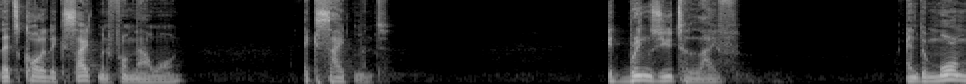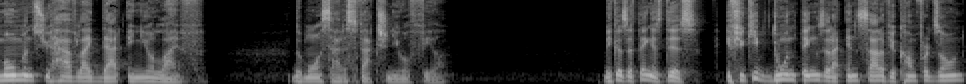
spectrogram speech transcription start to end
let's call it excitement from now on. Excitement it brings you to life. And the more moments you have like that in your life, the more satisfaction you will feel. Because the thing is this if you keep doing things that are inside of your comfort zone,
